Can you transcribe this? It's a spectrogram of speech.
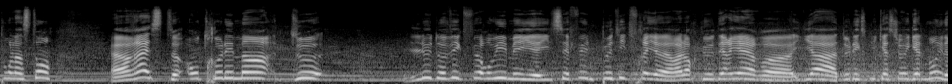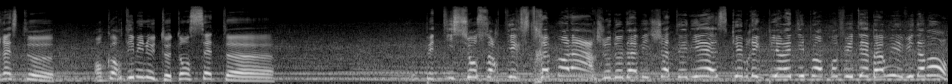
pour l'instant, reste entre les mains de Ludovic Ferruy. Mais il s'est fait une petite frayeur. Alors que derrière, il y a de l'explication également. Il reste encore 10 minutes dans cette Répétition sortie extrêmement large de David Châtaignier. Est-ce qu'Emeric Pierretti peut en profiter? Bah oui, évidemment.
